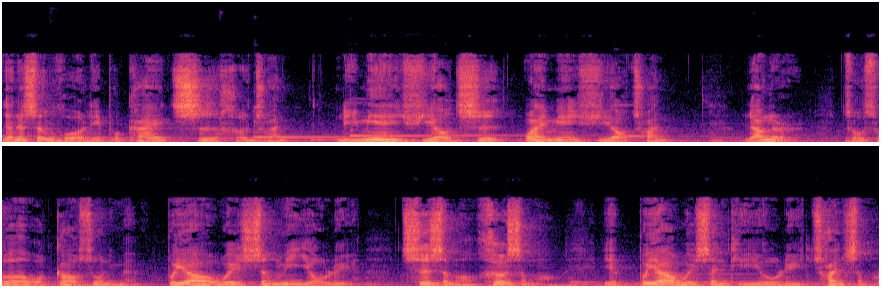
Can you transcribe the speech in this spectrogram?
人的生活离不开吃和穿，里面需要吃，外面需要穿。然而，主说：“我告诉你们，不要为生命忧虑，吃什么喝什么；也不要为身体忧虑，穿什么。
